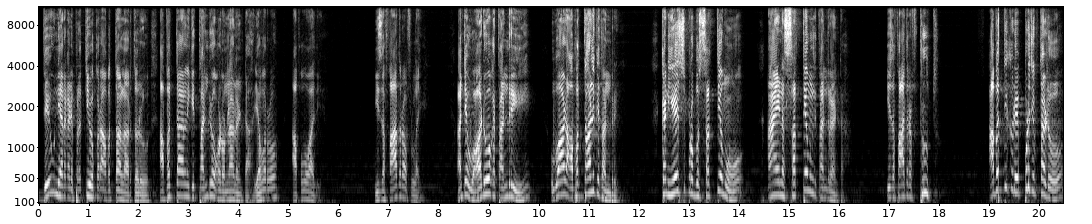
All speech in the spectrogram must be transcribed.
దేవుణ్ణి ఎరగని ప్రతి ఒక్కరు అబద్ధాలు ఆడతారు. అబద్ధాలకి తండ్రి ఒకడు ఉన్నాడంట. ఎవరు? అపవాది. Is a father of life అంటే వాడు ఒక తండ్రి వాడు అబద్ధాలకి తండ్రి. కానీ యేసు ప్రభు సత్యము ఆయన సత్యమునికి తండ్రి అంట. Is a father of truth అబద్ధికుడు ఎప్పుడు చెప్తాడో?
